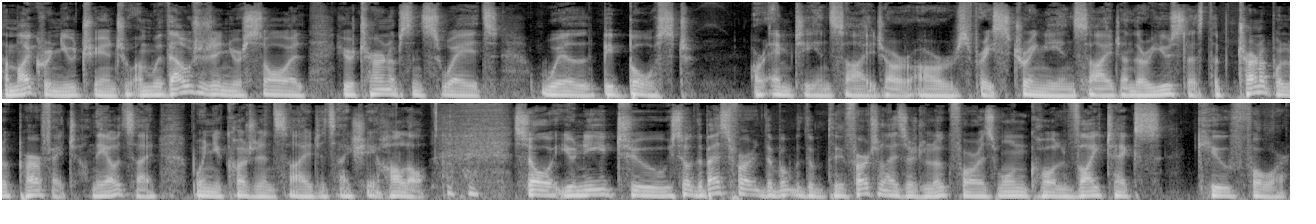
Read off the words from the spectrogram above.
a micronutrient, and without it in your soil, your turnips and swedes will be boast or empty inside or, or very stringy inside and they're useless. The turnip will look perfect on the outside, but when you cut it inside, it's actually hollow. Okay. So you need to, so the best for the, the, the fertilizer to look for is one called Vitax Q4.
